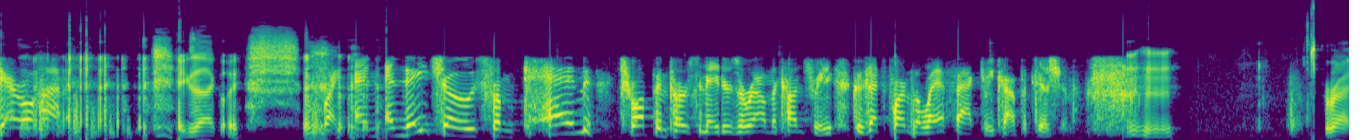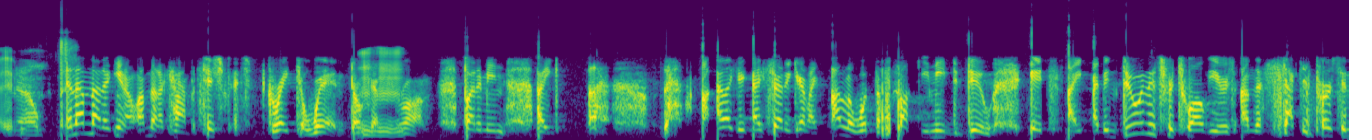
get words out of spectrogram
Darrell Hammond. exactly. right, and and they chose from ten Trump impersonators around the country because that's part of the Laugh Factory competition. hmm Right. You know, and I'm not a you know I'm not a competition. It's great to win. Don't get me Mhm. wrong, but I mean like. Uh, I like I said again, like I don't know what the fuck you need to do. It's I, I've been doing this for 12 years. I'm the second person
